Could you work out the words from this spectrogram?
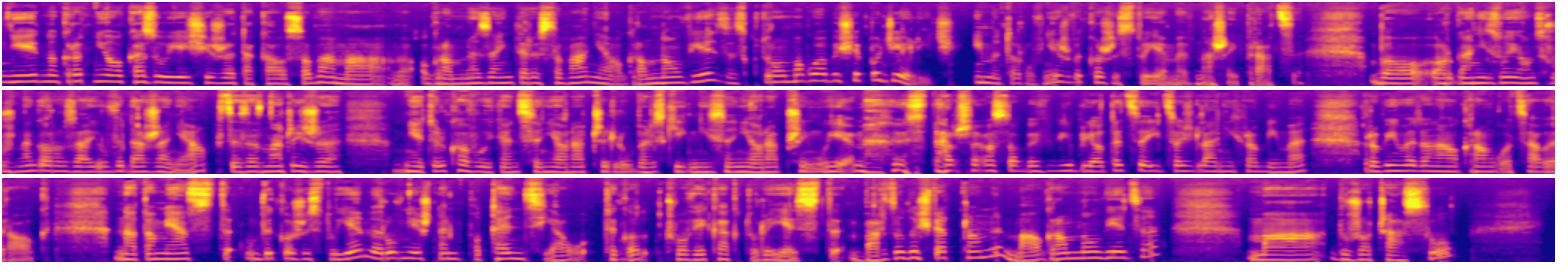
Niejednokrotnie okazuje się, że taka osoba ma ogromne zainteresowania, ogromną wiedzę, z którą mogłaby się podzielić. I my to również wykorzystujemy w naszej pracy, bo organizując różnego rodzaju wydarzenia, chcę zaznaczyć, że nie tylko w weekend seniora czy lubelskich dni seniora przyjmujemy starsze osoby w bibliotece i coś dla nich robimy. Robimy to na okrągło cały rok. Natomiast wykorzystujemy również ten potencjał tego człowieka, który jest bardzo doświadczony, ma ogromną wiedzę, ma dużo czasu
